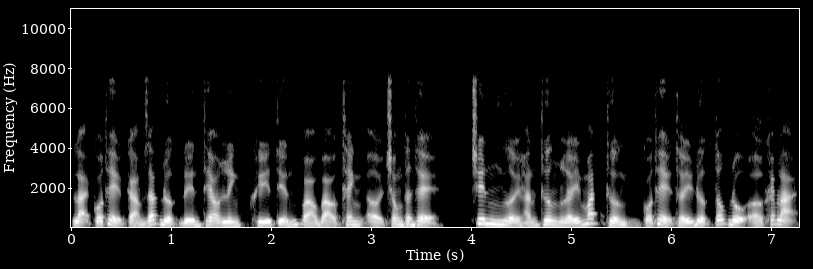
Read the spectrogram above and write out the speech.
lại có thể cảm giác được đến theo linh khí tiến vào Bảo Thanh ở trong thân thể, trên người hắn thương lấy mắt thường có thể thấy được tốc độ ở khép lại.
